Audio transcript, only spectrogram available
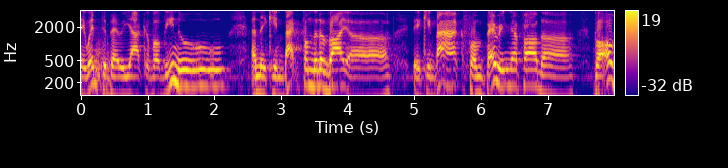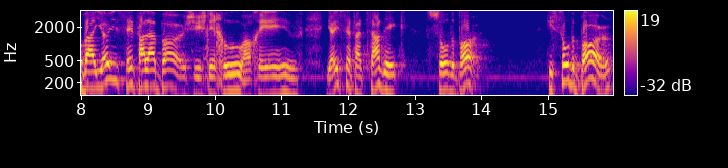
They went to bury Yaakov Avinu, and they came back from the Levaya. They came back from burying their father. Yosef Yosef Atzadik saw the bar. He saw the bar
